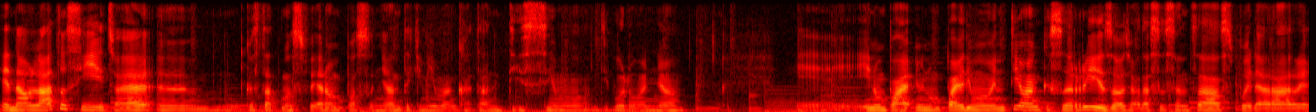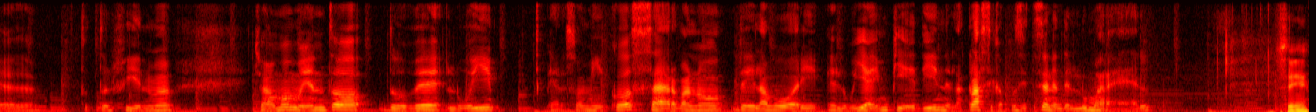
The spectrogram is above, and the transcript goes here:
e da un lato sì, c'è ehm, questa atmosfera un po' sognante che mi manca tantissimo di Bologna. E in un, pa- in un paio di momenti ho anche sorriso, cioè adesso senza spoilerare tutto il film. C'è un momento dove lui e il suo amico osservano dei lavori e lui è in piedi nella classica posizione dell'umarel. Sì.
